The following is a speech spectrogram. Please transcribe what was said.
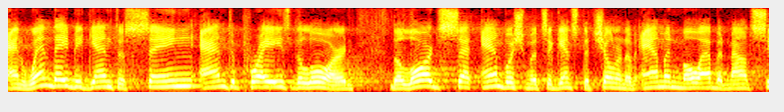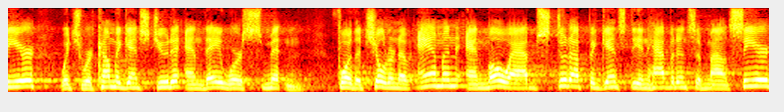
And when they began to sing and to praise the Lord, the Lord set ambushments against the children of Ammon, Moab, and Mount Seir, which were come against Judah, and they were smitten. For the children of Ammon and Moab stood up against the inhabitants of Mount Seir,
